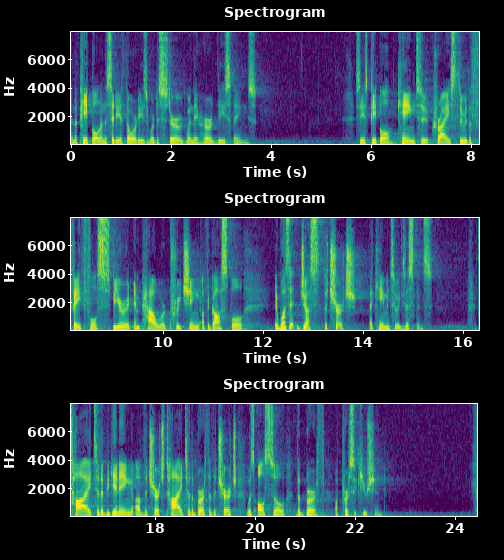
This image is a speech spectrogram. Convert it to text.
And the people and the city authorities were disturbed when they heard these things. See, as people came to Christ through the faithful, spirit empowered preaching of the gospel, it wasn't just the church that came into existence. Tied to the beginning of the church, tied to the birth of the church, was also the birth of persecution.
